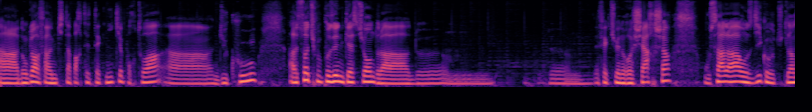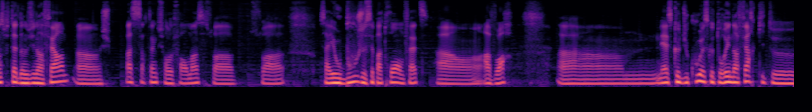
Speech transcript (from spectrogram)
Euh, donc là, on va faire une petite aparté technique pour toi. Euh, du coup, euh, soit tu peux poser une question de la, de, une recherche, ou ça là, on se dit que tu te lances peut-être dans une affaire. je suis pas certain que sur le format, ça soit, soit, ça aille au bout. Je sais pas trop en fait, à, voir. mais est-ce que du coup, est-ce que tu aurais une affaire qui te,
